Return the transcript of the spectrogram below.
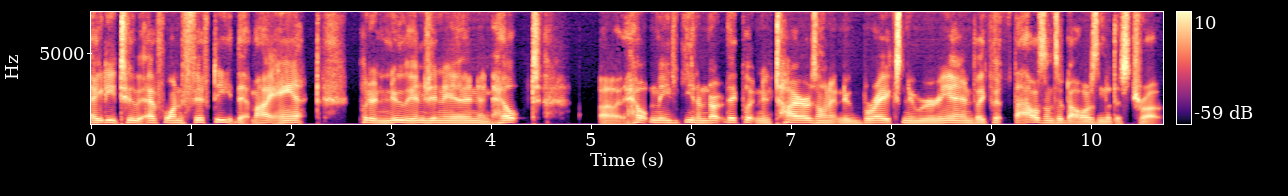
82 F 150 that my aunt put a new engine in and helped. Uh, helped me, you know, they put new tires on it, new brakes, new rear end. They put thousands of dollars into this truck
